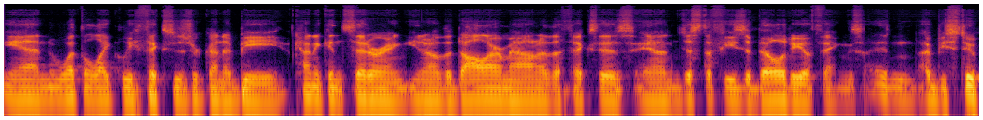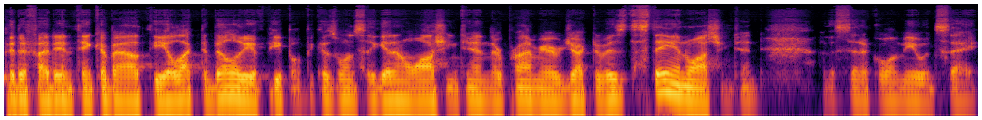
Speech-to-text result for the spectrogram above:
and what the likely fixes are going to be kind of considering you know the dollar amount of the fixes and just the feasibility of things. And i'd be stupid if i didn't think about the electability of people because once they get in washington their primary objective is to stay in washington the cynical in me would say.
